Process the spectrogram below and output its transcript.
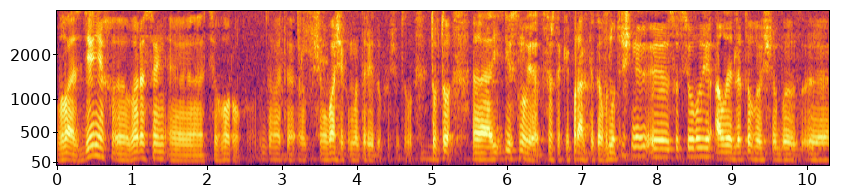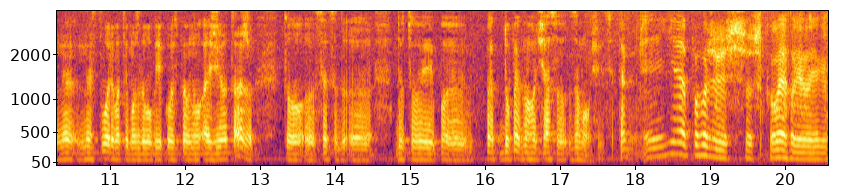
Власть денег е, вересень е, цього року. Давайте е, почнемо ваші коментарі до почутого. Тобто існує все ж таки практика внутрішньої соціології, але для того, щоб не, створювати можливо якогось певного ажіотажу, то все це до, тої до певного часу замовчується. Так Я погоджуюсь з колегою, як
